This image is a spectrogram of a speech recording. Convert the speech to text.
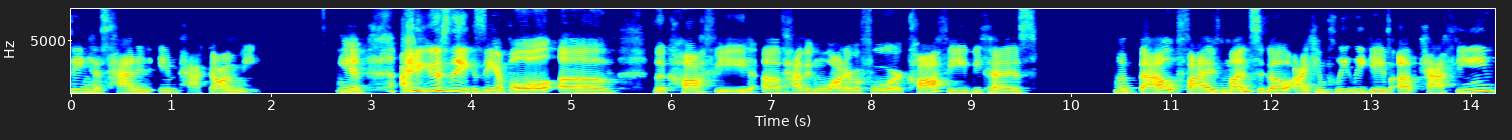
thing has had an impact on me. And I use the example of the coffee, of having water before coffee, because about five months ago, I completely gave up caffeine.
